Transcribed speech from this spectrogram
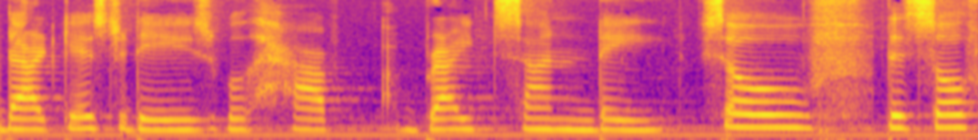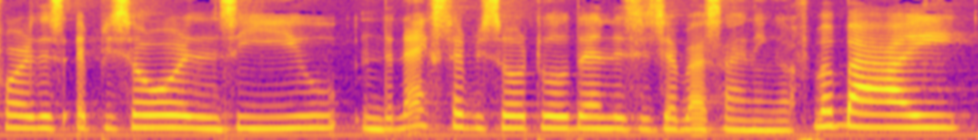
darkest days will have bright Sunday. So that's all for this episode and see you in the next episode. Till then, this is Jabba signing off. Bye bye.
